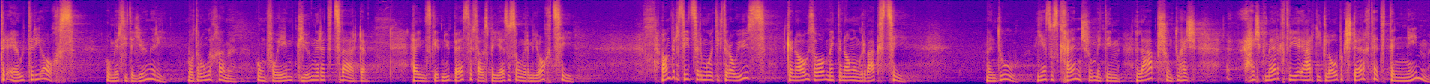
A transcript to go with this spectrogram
der ältere Ochs und wir sind die Jüngere, die darunter kommen, um von ihm gejüngert zu werden. Hey, es gibt nichts Besseres, als bei Jesus unter dem Joch zu sein. Andererseits ermutigt er auch uns, genauso miteinander unterwegs zu sein. Wenn du Jesus kennst und mit ihm lebst und du hast, hast gemerkt, wie er die Glauben gestärkt hat, dann nimm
